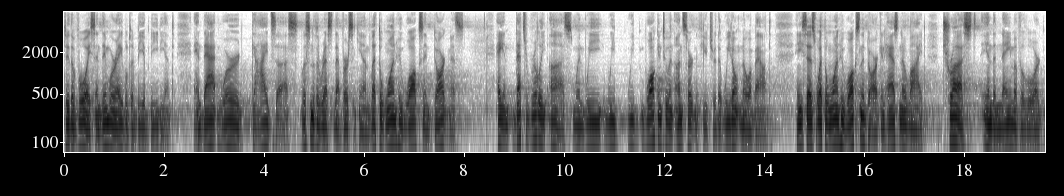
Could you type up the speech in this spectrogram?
to the voice, and then we're able to be obedient. And that word guides us. Listen to the rest of that verse again. Let the one who walks in darkness, hey, and that's really us when we, we, we walk into an uncertain future that we don't know about. And he says, Let the one who walks in the dark and has no light trust in the name of the Lord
